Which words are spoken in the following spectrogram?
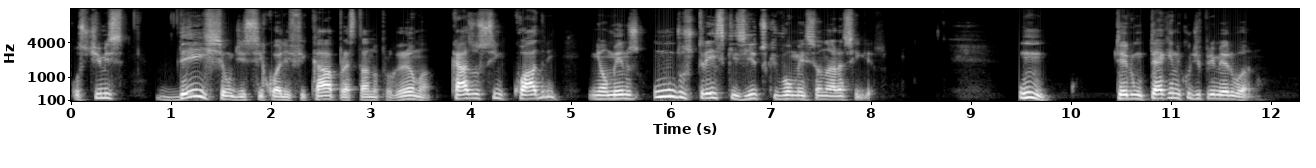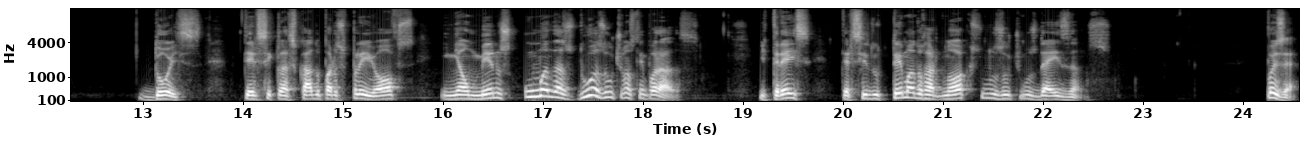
os times deixam de se qualificar para estar no programa caso se enquadrem em ao menos um dos três quesitos que vou mencionar a seguir. Um, ter um técnico de primeiro ano. Dois, ter se classificado para os playoffs em ao menos uma das duas últimas temporadas. E três, ter sido o tema do Hard Knocks nos últimos 10 anos. Pois é,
